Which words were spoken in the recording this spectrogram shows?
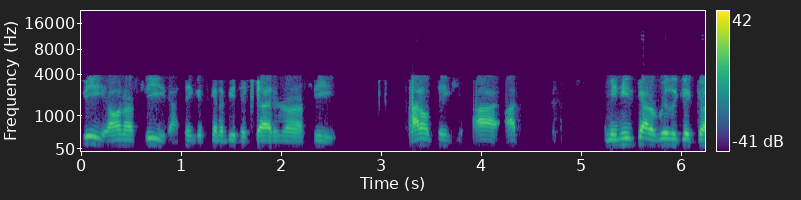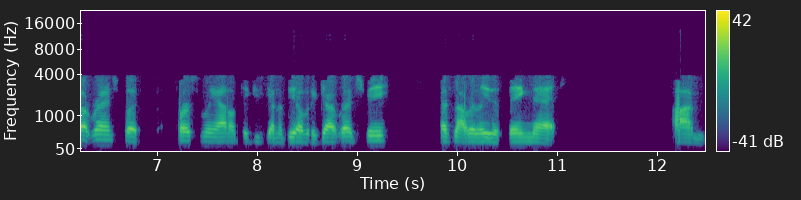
feet, on our feet. I think it's going to be decided on our feet. I don't think I, I. I mean, he's got a really good gut wrench, but personally, I don't think he's going to be able to gut wrench me. That's not really the thing that I'm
